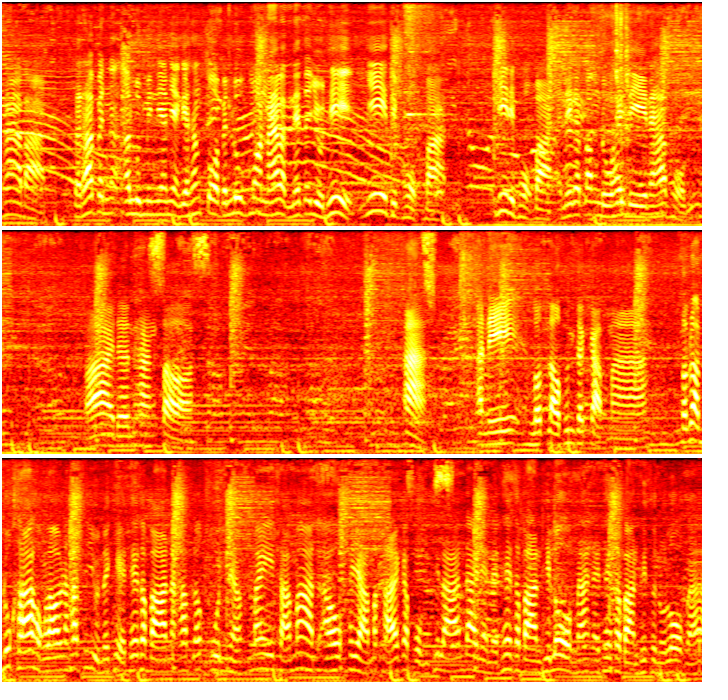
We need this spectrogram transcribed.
95 บาท แต่ถ้าเป็นอลูมิเนียมอย่างเดียวทั้งตัวเป็นลูกหม้อน้ำแบบนี้จะอยู่ที่ 26 บาท 26 บาท อันนี้ก็ต้องดูให้ดีนะครับผมไปเดินทางต่อ อะอันนี้รถเราเพิ่งจะกลับมาสำหรับลูกค้าของเรานะครับที่อยู่ในเขตเทศบาลนะครับแล้วคุณเนี่ยไม่สามารถเอาขยะมาขายกับผมที่ร้านได้เนี่ยในเทศบาลที่โลกนะในเทศบาลพิษณุโลกนะ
